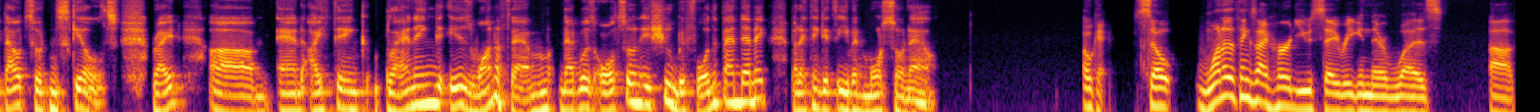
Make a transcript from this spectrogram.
without certain skills, right? Um, and I think planning is one of them. That was also an issue before the pandemic, but I think it's even more so now. Okay. So one of the things I heard you say, Regan, there was uh,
